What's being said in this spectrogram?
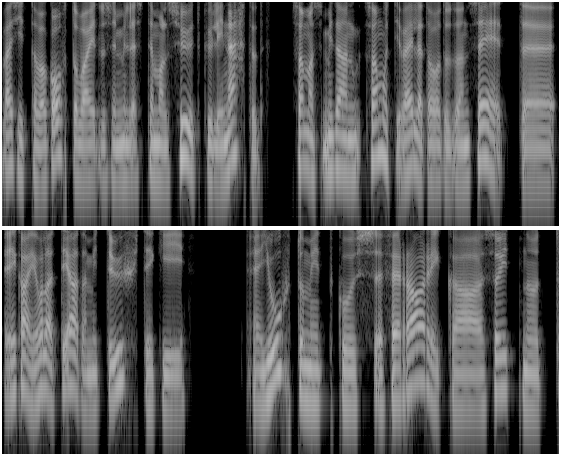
väsitava kohtuvaidluse, milles temal süüd küll ei nähtud. samas, mida on samuti välja toodud, on see, et eh, ega ei ole teada mitte ühtegi juhtumit, kus Ferrari'ga sõitnud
